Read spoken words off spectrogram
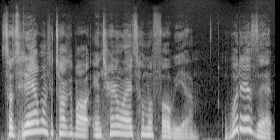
So today I want to talk about internalized homophobia. What is it?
